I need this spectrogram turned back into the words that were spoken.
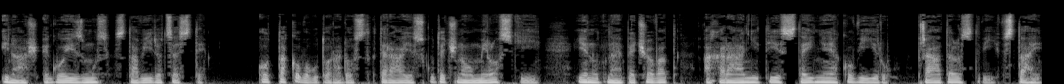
i náš egoismus staví do cesty. O takovouto radost, která je skutečnou milostí, je nutné pečovat a chránit ji stejně jako víru, přátelství, vztahy.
